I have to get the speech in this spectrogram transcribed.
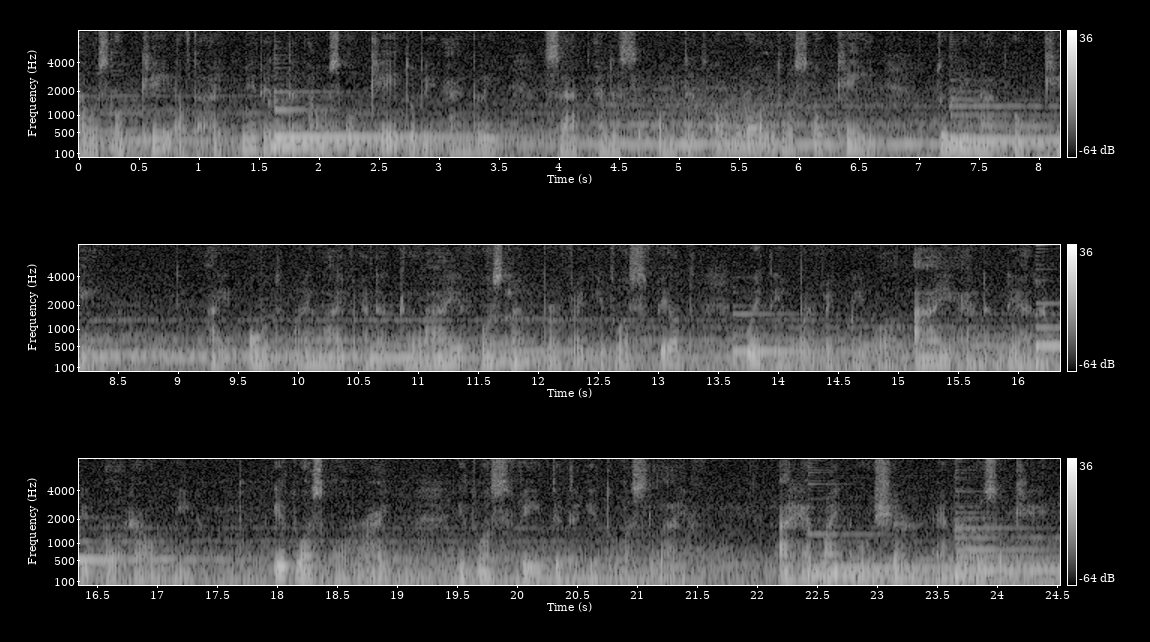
I was okay after I admitted that I was okay to be angry, sad, and disappointed. Overall, it was okay to be not okay. I owned my life and that life was not perfect. It was filled with imperfect people, I and the other people around me. It was alright, it was fated, it was life. I had my closure and I was okay.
